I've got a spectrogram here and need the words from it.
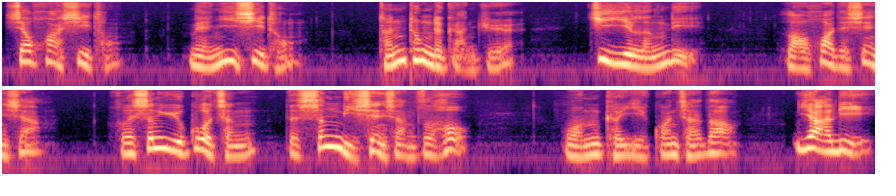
消化系统、免疫系统、疼痛的感觉、记忆能力。老化的现象和生育过程的生理现象之后，我们可以观察到压力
